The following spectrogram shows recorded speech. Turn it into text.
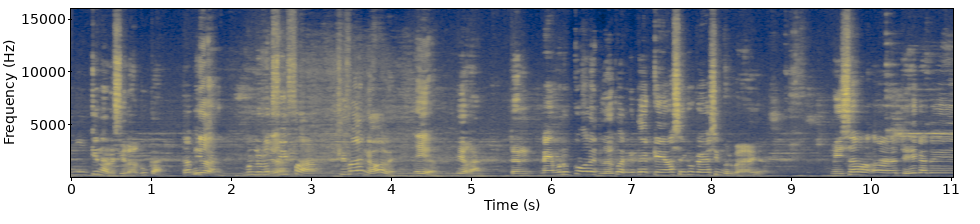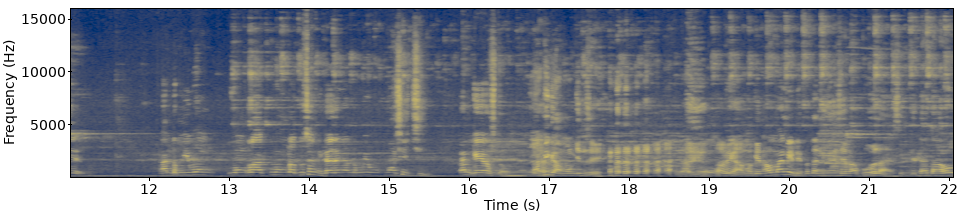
mungkin harus dilakukan. Tapi Iya. kan menurut Iya. FIFA, FIFA kan nggak oleh. Iya. Iya kan? Dan nek menurutku oleh dilakukan ketika chaos itu chaos yang berbahaya. Misal eh dia kate ngantemi wong wong rat wong ratusan nih kate ngantemi wong siji. Kan chaos tuh. Iya. Tapi gak mungkin sih. Enggak mau. Tapi gak mungkin. Oh ini di pertandingan sepak bola sih kita tahu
